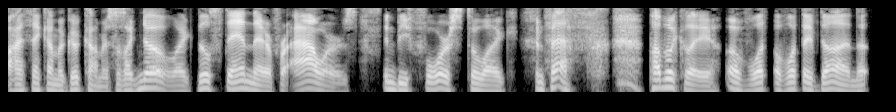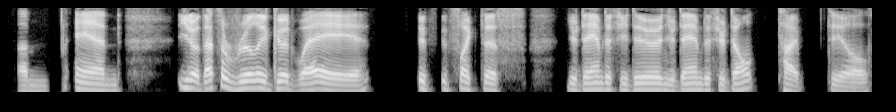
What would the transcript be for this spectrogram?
I think I'm a good communist. It's like, no, like they'll stand there for hours and be forced to like confess publicly of what of what they've done. Um and you know, that's a really good way it's it's like this you're damned if you do and you're damned if you don't type deal.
